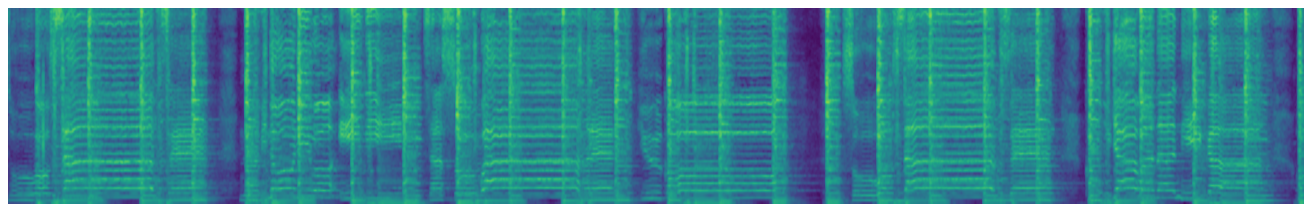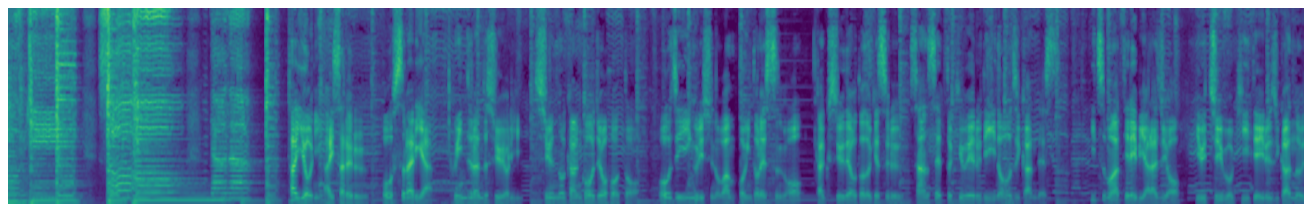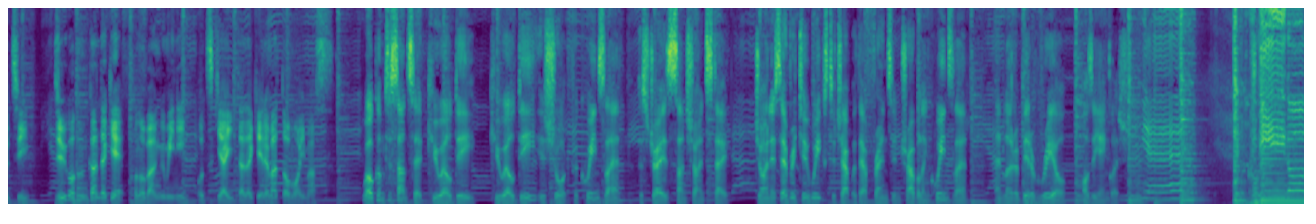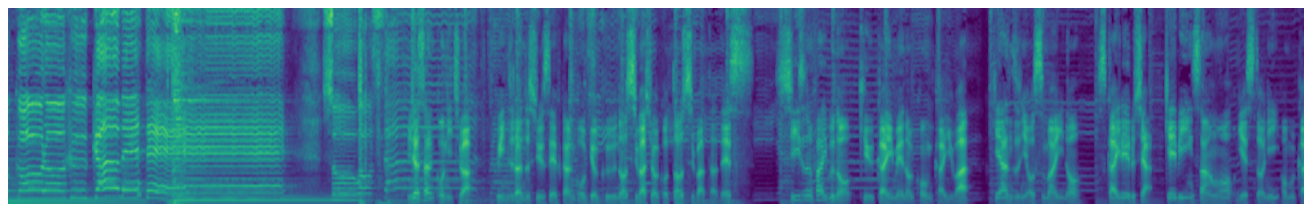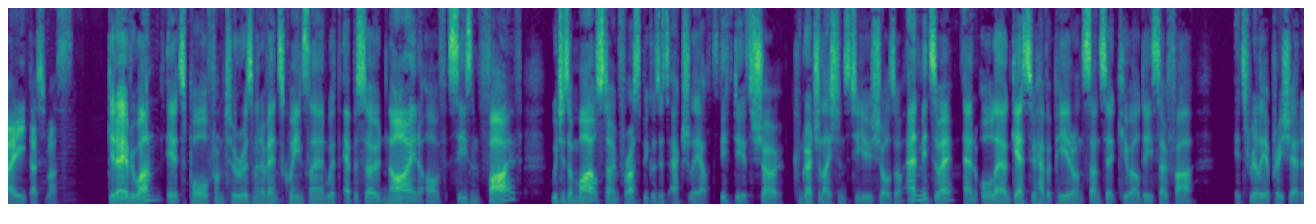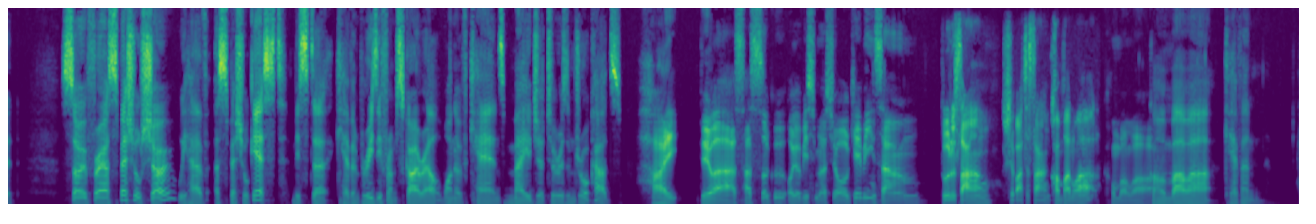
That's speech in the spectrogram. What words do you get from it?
そうさせ波乗りをに誘われゆこ。うそうさせ今夜は何か起きそうだな太陽に愛されるオーストラリア。クイーンズランド州より旬の観光情報と OG イングリッシュのワンポイントレッスンを各週でお届けするサンセット QLD のお時間ですいつもはテレビやラジオ YouTube を聞いている時間のうち15分間だけこの番組にお付き合いいただければと思います Welcome to Sunset QLD. QLD is short for Queensland, Australia's sunshine state. Join us every two weeks to chat with our friends in travel in Queensland and learn a bit of real Aussie English. 恋心深めてそうさ皆さんこんにちはクイーンズランド州政府観光局の柴翔子と柴田ですシーズン5の9回目の今回はケアンズにお住まいのスカイレール社ケビンさんをゲストにお迎えいたします G'day, everyone. It's Paul from Tourism and Events Queensland with episode nine of season five, which is a milestone for us because it's actually our 50th show. Congratulations to you, Shozo, and Mitsue, and all our guests who have appeared on Sunset QLD so far. It's really appreciated. So, for our special show, we have a special guest, Mr. Kevin Parise from Skyrail, one of Cairns' major tourism draw cards. では、早速お呼びしましょう。ケビンさん。ブルさん、柴田さん、こんばんは。こんばんは。こんばんは。Kevin,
